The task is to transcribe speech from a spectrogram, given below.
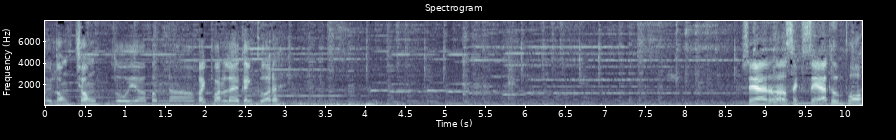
Đấy, lòng trong rồi uh, phần uh, vách bản lề cánh cửa đây. Xe rất là sạch sẽ, thơm tho.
